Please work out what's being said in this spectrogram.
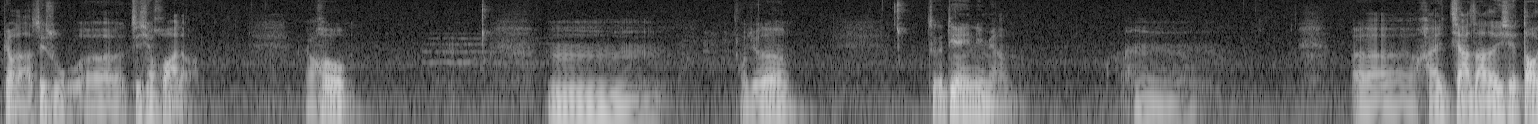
表达这束呃这些话的。然后，嗯，我觉得。这个电影里面，嗯，呃，还夹杂着一些导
